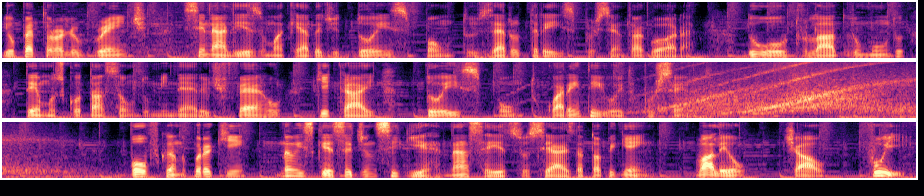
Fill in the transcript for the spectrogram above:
e o petróleo Brent sinaliza uma queda de 2,03% agora. Do outro lado do mundo, temos cotação do minério de ferro que cai 2,48%. Vou ficando por aqui. Não esqueça de nos seguir nas redes sociais da Top Game. Valeu, tchau, fui!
